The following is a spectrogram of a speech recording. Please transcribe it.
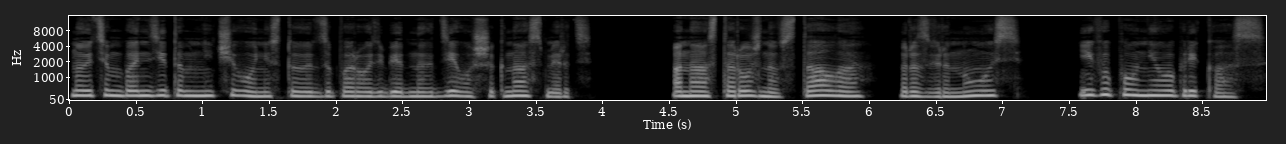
но этим бандитам ничего не стоит запороть бедных девушек насмерть. Она осторожно встала, развернулась и выполнила приказ.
